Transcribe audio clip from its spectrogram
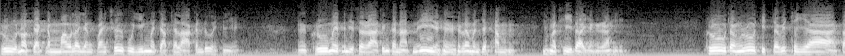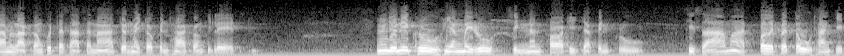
ครูนอกจากจะเมาแล้วยังไปชื่อผู้หญิงมาจับฉลากกันด้วยนี่ครูไม่เป็นอิสระถึงขนาดนี้แล้วมันจะทำนาทีได้อย่างไร ครูต้องรู้จิตวิทยาตามหลักของพุทธศาสนาจนไม่ตกเป็นทาสของกิเลสอยู่นี่ครูยังไม่รู้สิ่งนั่นพอที่จะเป็นครู ที่สามารถเปิดประตูทางจิต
